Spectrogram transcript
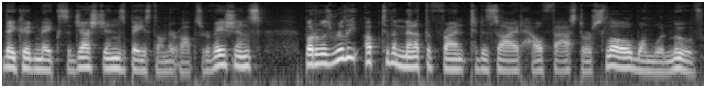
They could make suggestions based on their observations, but it was really up to the men at the front to decide how fast or slow one would move.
